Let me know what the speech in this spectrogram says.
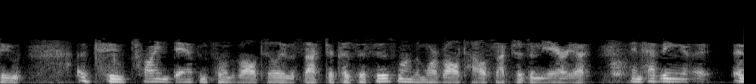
to uh, to try and dampen some of the volatility of the sector because this is one of the more volatile sectors in the area. And having a, a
